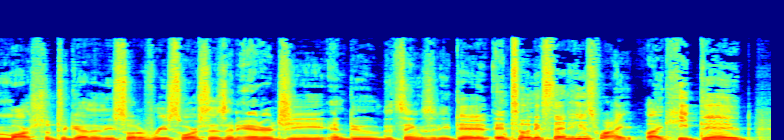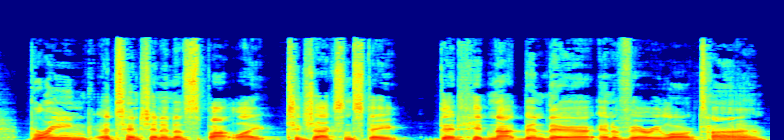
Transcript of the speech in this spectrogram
marshal together these sort of resources and energy and do the things that he did. And to an extent, he's right. Like he did bring attention and a spotlight to Jackson State that had not been there in a very long time,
